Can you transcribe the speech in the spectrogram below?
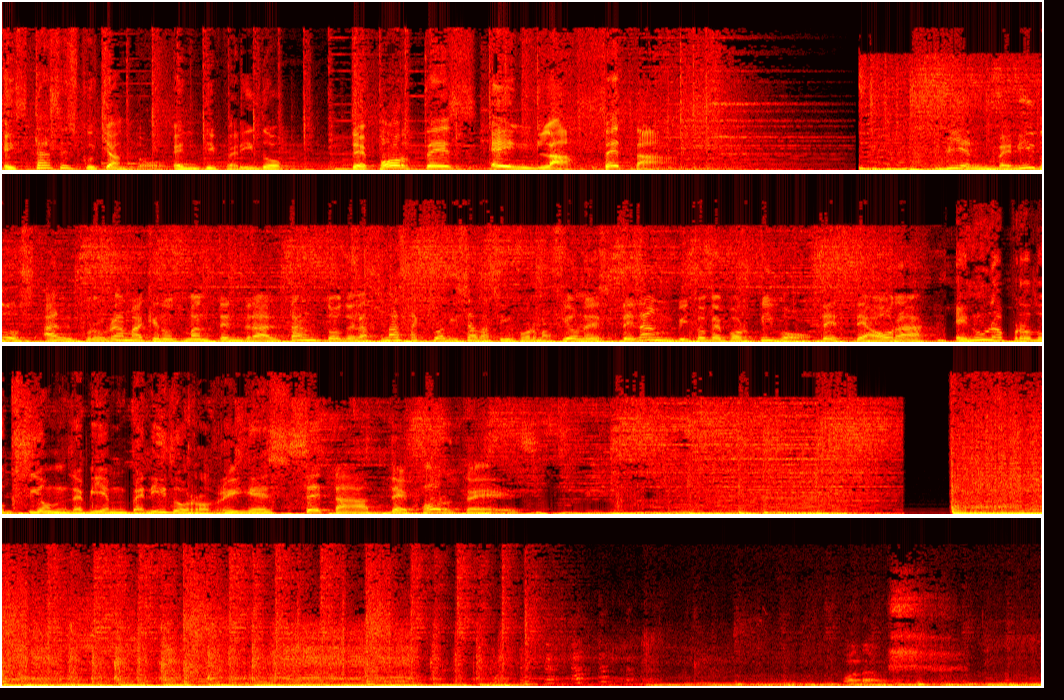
Estás escuchando en diferido Deportes en la Z. Bienvenidos al programa que nos mantendrá al tanto de las más actualizadas informaciones del ámbito deportivo. Desde ahora, en una producción de Bienvenido Rodríguez Z Deportes.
